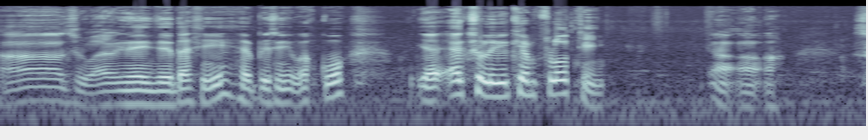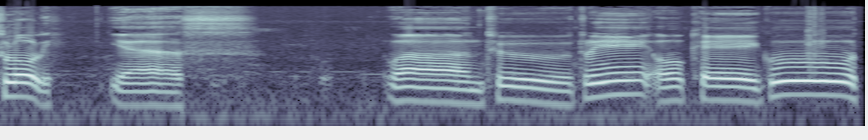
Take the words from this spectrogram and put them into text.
아, 좋아요. 네, 이제 다시 햇빛이 왔고. Yeah, actually you can floating. 아, 아, 아. Slowly. Yes. One, two, three. Okay, good.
